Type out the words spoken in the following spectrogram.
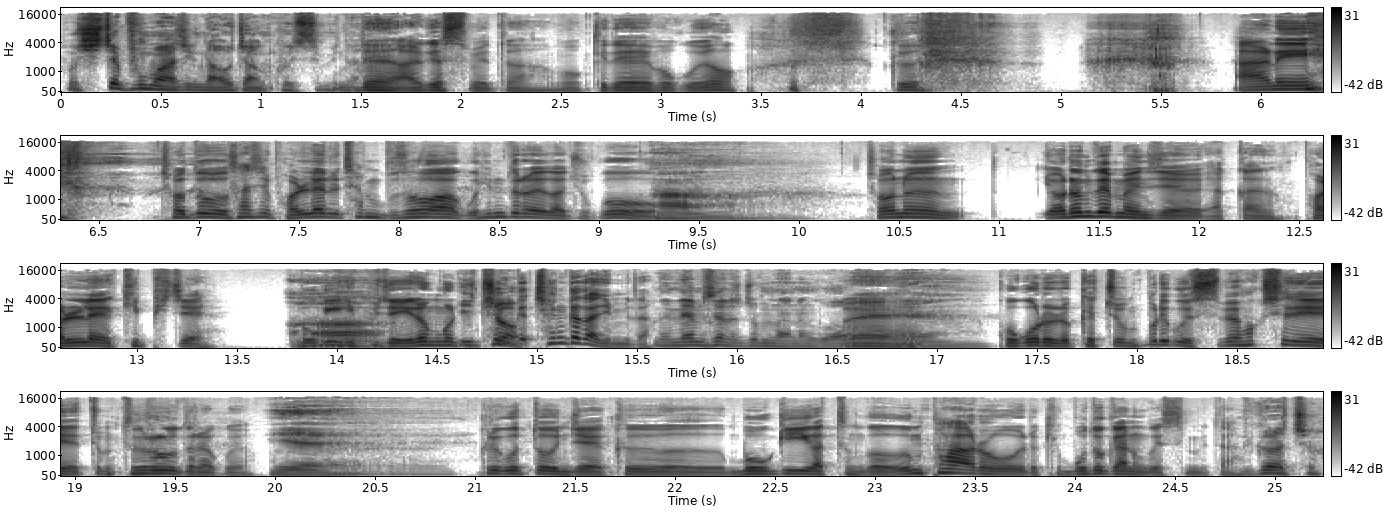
뭐 시제품은 아직 나오지 않고 있습니다. 네, 알겠습니다. 뭐 기대해 보고요. 그 아니 저도 사실 벌레를 참 무서워하고 힘들어해가지고 아, 저는 여름 되면 이제 약간 벌레 기피제, 모기 아, 기피제 이런 걸. 챙겨, 챙겨 다닙니다. 네, 냄새는 좀 나는 거. 네. 그거를 이렇게 좀 뿌리고 있으면 확실히 좀 들어오더라고요. 예. 예. 그리고 또 이제 그 모기 같은 거 음파로 이렇게 못 오게 하는 거 있습니다. 그렇죠.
